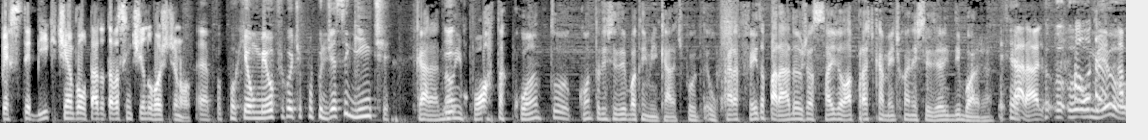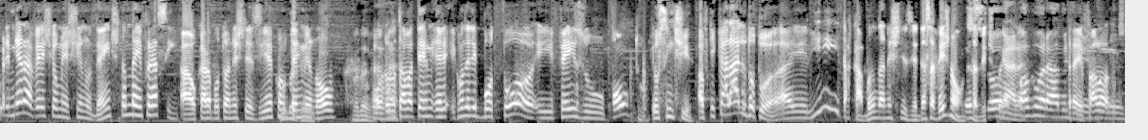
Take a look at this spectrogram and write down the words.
percebi que tinha voltado, eu tava sentindo o rosto de novo. É, porque o meu ficou tipo pro dia seguinte. Cara, não E- importa quanto, quanto anestesia bota em mim, cara. Tipo, o cara fez a parada, eu já saio de lá praticamente com a anestesia indo embora já. Caralho. O, o- a, o outra- meu. a primeira vez que eu mexi no dente também foi assim. Ah, o cara botou anestesia quando Toda terminou. Toda. Quando, eu tava termi- ele- quando ele botou e fez o ponto, eu senti. Aí eu fiquei, caralho, doutor. Aí ele, ih, tá acabando a anestesia. Dessa vez não. Eu Dessa vez sou foi. Cara, apavorado de, peraí, fala- de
